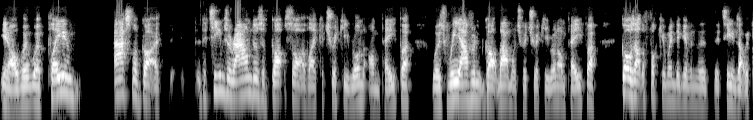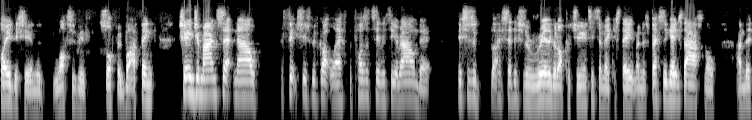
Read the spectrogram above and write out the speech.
you know we're, we're playing. Arsenal have got a, the teams around us have got sort of like a tricky run on paper, whereas we haven't got that much of a tricky run on paper. Goes out the fucking window given the, the teams that we played this year and the losses we've suffered. But I think change your mindset now. The fixtures we've got left, the positivity around it this is a like I said, this is a really good opportunity to make a statement, especially against Arsenal. And the,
